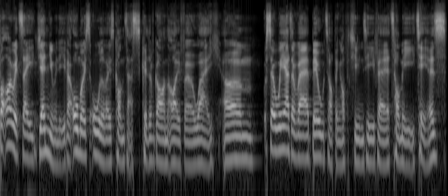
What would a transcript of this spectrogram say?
But I would say genuinely that almost all of those contests could have gone either way. Um, so we had a rare bill topping opportunity for Tommy Tears,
